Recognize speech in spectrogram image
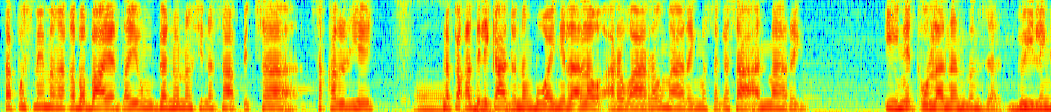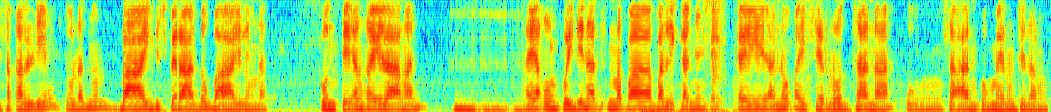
tapos may mga kababayan tayong ganun ang sinasapit sa sa kalye. Oh. Napakadelikado ng buhay nila araw-araw, maring masagasaan, maring init, ulan nandun sa dwelling sa kalye. Tulad nun, bahay desperado, bahay lang na kunti ang kailangan. Kaya kung pwede natin mapabalikan yan kay, kay ano kay Sir Rod sana kung saan kung meron silang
